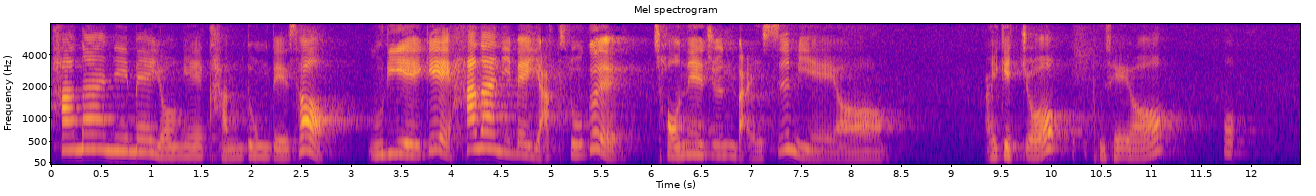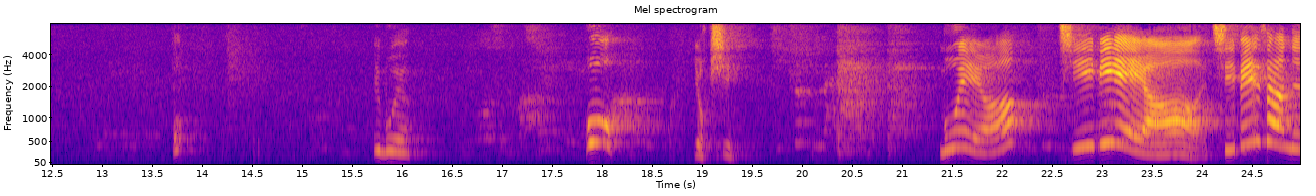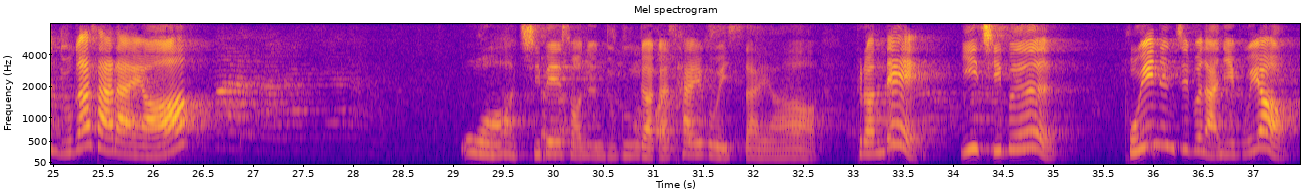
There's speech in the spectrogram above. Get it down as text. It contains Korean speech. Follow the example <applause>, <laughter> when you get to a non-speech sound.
하나님의 영에 감동돼서 우리에게 하나님의 약속을 전해준 말씀이에요. 알겠죠? 보세요. 어? 어? 이게 뭐예요? 오! 역시. 뭐예요? 집이에요. 집에서는 누가 살아요? 우와, 집에서는 누군가가 살고 있어요. 그런데 이 집은 보이는 집은 아니고요.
